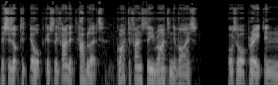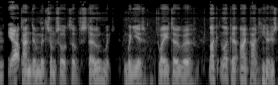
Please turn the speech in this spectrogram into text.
this is up to Teal'c because they found a tablet, quite a fancy writing device. Also operates in Yep. tandem with some sort of stone, which when you sway it over, like like an iPad, you know, just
